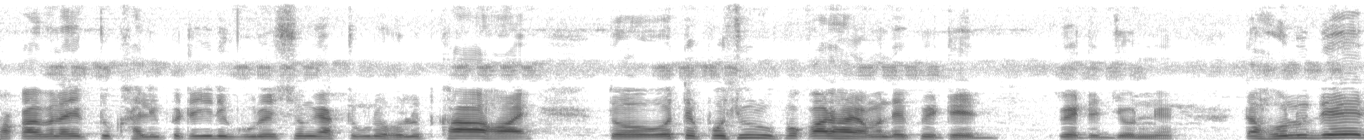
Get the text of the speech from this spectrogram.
সকালবেলায় একটু খালি পেটে যদি গুড়ের সঙ্গে এক টুকরো হলুদ খাওয়া হয়, তো ওতে প্রচুর উপকার হয় আমাদের পেটের পেটের জন্যে। তা হলুদের,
